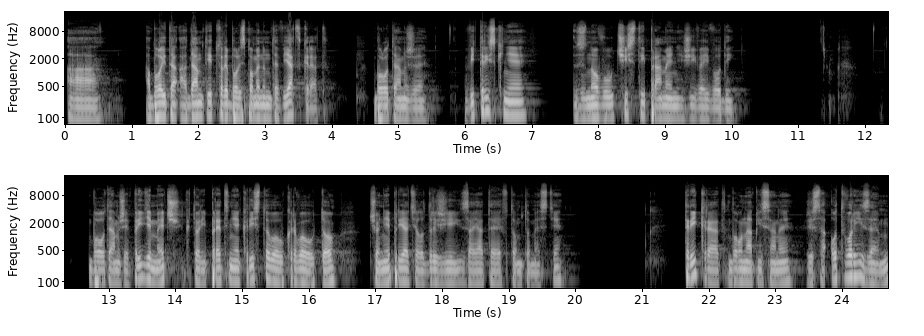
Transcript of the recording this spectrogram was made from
A, a boli tam, a dám tie, ktoré boli spomenuté viackrát. Bolo tam, že vytriskne znovu čistý prameň živej vody. Bolo tam, že príde meč, ktorý pretne Kristovou krvou to, čo nepriateľ drží zajaté v tomto meste. Trikrát bolo napísané, že sa otvorí zem,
